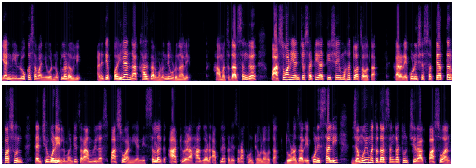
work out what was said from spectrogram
यांनी लोकसभा निवडणूक लढवली आणि ते पहिल्यांदा खासदार म्हणून निवडून आले. हा मतदारसंघ पासवान यांच्यासाठी अतिशय महत्त्वाचा होता. कारण एकोणीसशे सत्याहत्तरपासून त्यांचे वडील म्हणजेच रामविलास पासवान यांनी सलग आठ वेळा हा गड आपल्याकडेच राखून ठेवला होता. दोन हजार एकोणीस साली जमुई मतदारसंघातून चिराग पासवान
